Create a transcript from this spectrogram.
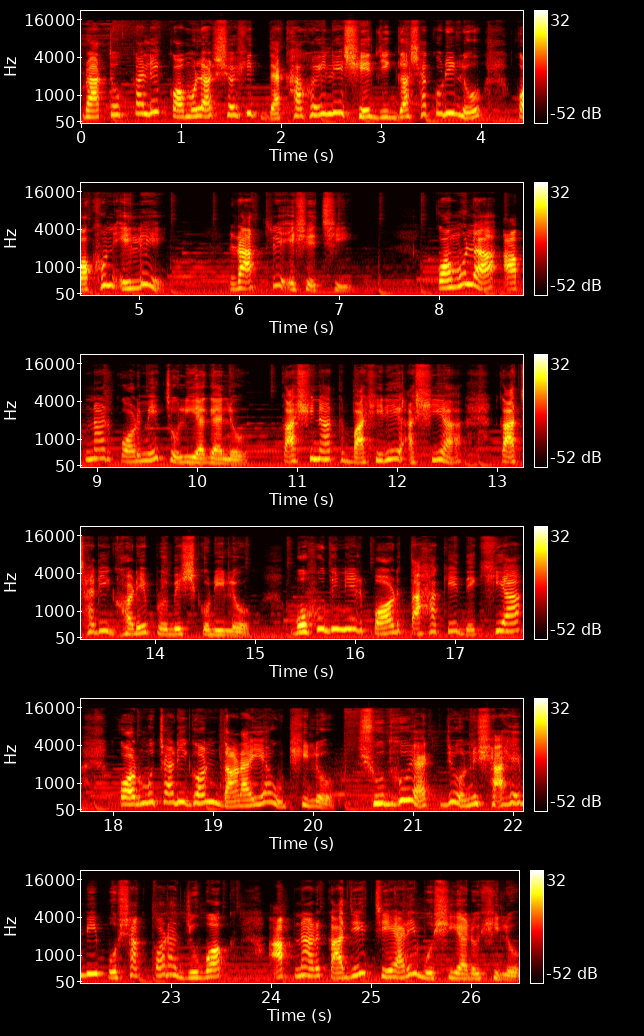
প্রাতকালে কমলার সহিত দেখা হইলে সে জিজ্ঞাসা করিল, কখন এলে? রাত্রে এসেছি। কমলা আপনার কর্মে চলিয়া গেল। কাশীনাথ বাহিরে আসিয়া কাছারি ঘরে প্রবেশ করিল। বহুদিনের পর তাহাকে দেখিয়া কর্মচারীগণ দাঁড়াইয়া উঠিল। শুধু একজন সাহেবী পোশাক পরা যুবক আপনার কাজে চেয়ারে বসিয়া রহিল।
